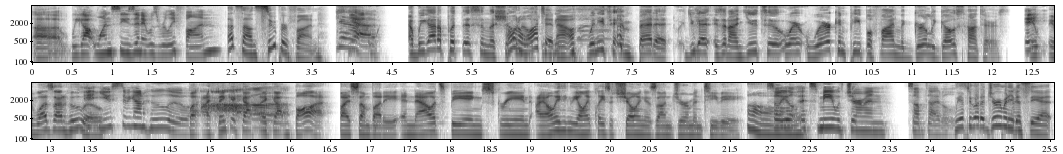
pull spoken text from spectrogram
uh, we got one season. It was really fun. That sounds super fun. Yeah. Yeah. And we got to put this in the show. I wanna watch We it need- now. we need to embed it. You guys, is it on YouTube? Where Where can people find the girly ghost hunters? It, It, it was on Hulu. it used to be on Hulu. but I think it got it got ah. bought by somebody and now it's being screened. I only think the only place it's showing is on German TV. Oh. so you'll, it's me with German subtitles. we have to go to Germany to see it.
